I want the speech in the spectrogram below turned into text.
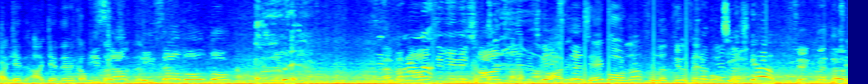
hak, ed- hak edenin kapısı Nisa, açılır. Nisa doldu. Hemen acil iniş, acil iniş. Abi çek oradan fırlatıyor seni koltuğu. Çekiyorum. Çekme dur.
